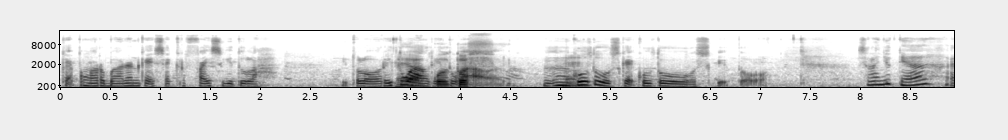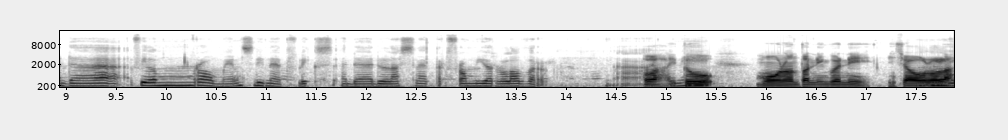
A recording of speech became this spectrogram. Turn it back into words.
kayak pengorbanan kayak sacrifice gitulah gitu loh ritual ya, kultus. ritual mm, hmm. kultus kayak kultus gitu selanjutnya ada film romance di Netflix. Ada The Last Letter from Your Lover. Nah, wah ini, itu mau nonton nih gue nih. Insya Allah lah.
